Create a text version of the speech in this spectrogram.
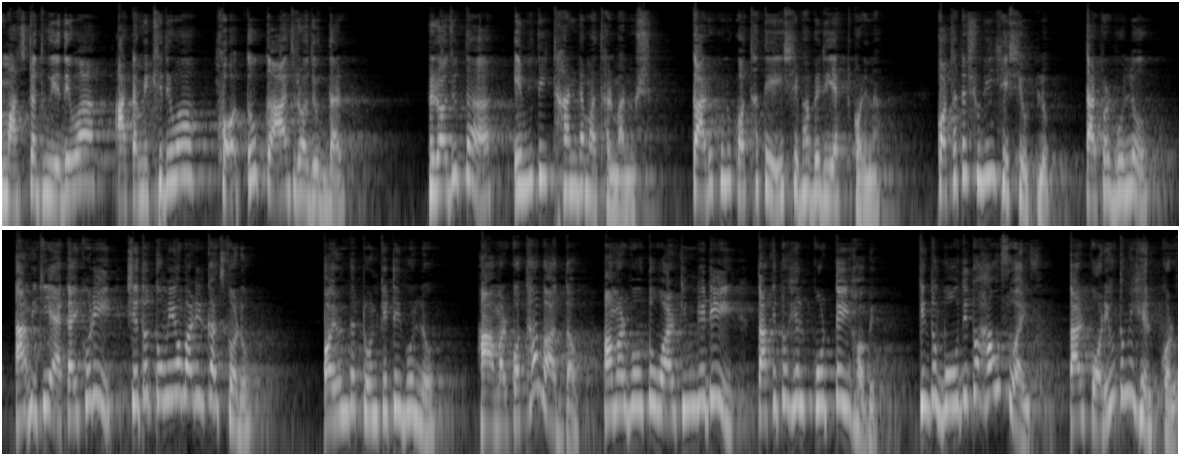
মাছটা ধুয়ে দেওয়া, আটা মেখে দেওয়া, কত কাজ রজতদার। রজতদা এমনিতেই ঠান্ডা মাথার মানুষ। কারও কোনো কথাতেই সেভাবে রিয়্যাক্ট করে না। কথাটা শুনেই হেসে উঠল। তারপর বলল, আমি কি একাই করি? সে তো তুমিও বাড়ির কাজ করো। অয়নদা টোন কেটেই বলল আমার কথা বাদ দাও। আমার বউ তো ওয়ার্কিং লেডি তাকে তো হেল্প করতেই হবে। কিন্তু বৌদি তো হাউস ওয়াইফ তারপরেও তুমি হেল্প করো।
